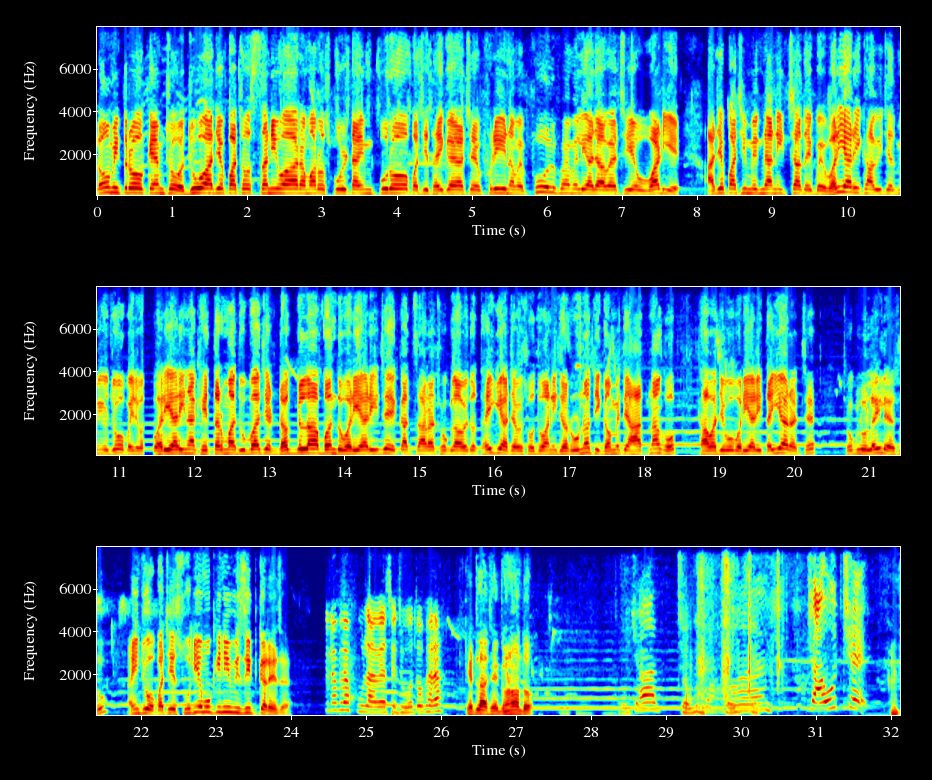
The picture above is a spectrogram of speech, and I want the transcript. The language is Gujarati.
તો મિત્રો કેમ છો? જુઓ આજે પાછો શનિવાર અમારો સ્કૂલ ટાઈમ પૂરો પછી થઈ ગયા છે ફ્રી ને અમે ફૂલ ફેમિલી આજે આવ્યા છીએ વાડીએ. આજે પાછી મેઘનાની ઈચ્છા થઈ ભાઈ વરિયારી ખાવી છે. મેં જો ભાઈ વરિયારીના ખેતરમાં જ ઊભા છે ડગલા બંધ વરિયારી છે. એકાદ સારા છોગલા હોય તો થઈ ગયા છે. હવે શોધવાની જરૂર નથી. ગમે ત્યાં હાથ નાખો ખાવા જેવું વરિયારી તૈયાર જ છે. છોગલું લઈ લેશું. અહીં જુઓ પછી સૂર્યમુખીની વિઝિટ કરે છે. કેટલા બધા ફૂલ આવ્યા છે? જુઓ તો ખરા. કેટલા છે? ઘણો તો.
